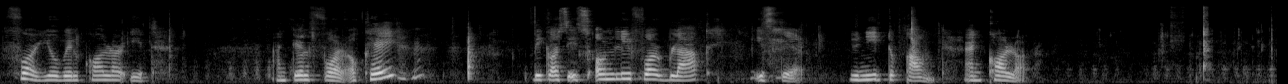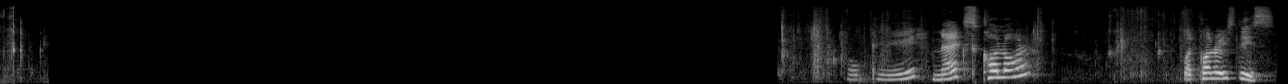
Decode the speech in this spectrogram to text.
four. You will color it until four, okay? Mhm. Because it's only four black is there. You need to count and color. Okay, next color. What color is this?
